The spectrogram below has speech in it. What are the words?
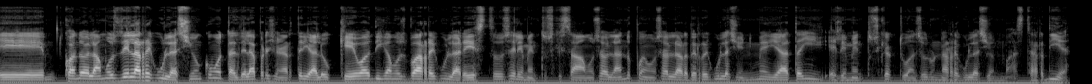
Eh, cuando hablamos de la regulación como tal de la presión arterial o qué va, digamos, va a regular estos elementos que estábamos hablando, podemos hablar de regulación inmediata y elementos que actúan sobre una regulación más tardía.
